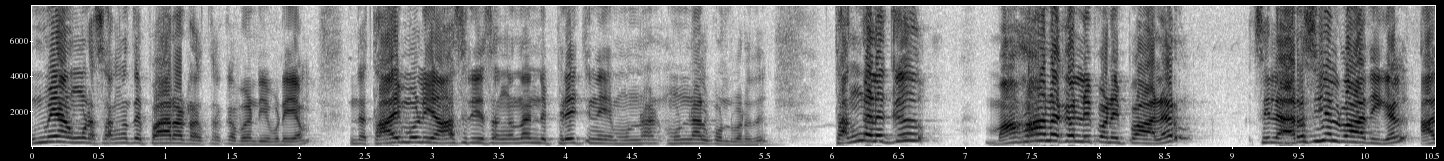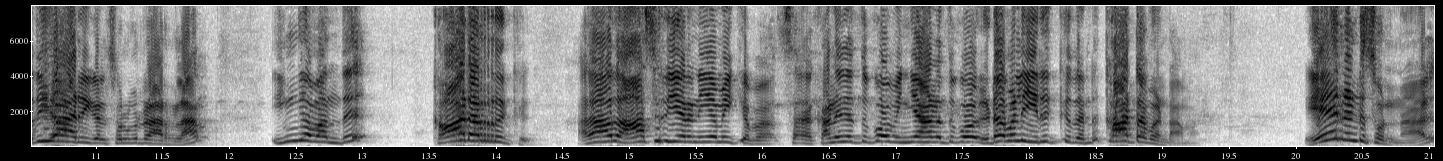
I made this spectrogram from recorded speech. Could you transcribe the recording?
உண்மையாக அவங்களோட சங்கத்தை பாராட்டத்தக்க வேண்டிய விடயம். இந்த தாய்மொழி ஆசிரியர் சங்கம் தான் இந்த பிரச்சனையை முன்னால் முன்னால் கொண்டு வருது. தங்களுக்கு மாகாண கல்வி பணிப்பாளர் சில அரசியல்வாதிகள் அதிகாரிகள் சொல்கிறார்களாம். இங்கே வந்து காடர் இருக்குது அதாவது ஆசிரியரை நியமிக்க கணிதத்துக்கோ விஞ்ஞானத்துக்கோ இடைவெளி இருக்குது என்று காட்ட வேண்டாமா. ஏன் என்று சொன்னால்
